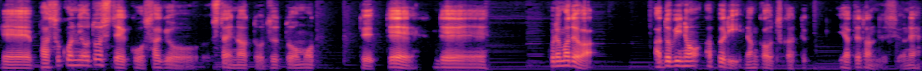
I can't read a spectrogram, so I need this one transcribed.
えー、パソコンに落としてこう作業したいなとずっと思ってて、で、これまでは Adobe のアプリなんかを使ってやってたんですよね。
